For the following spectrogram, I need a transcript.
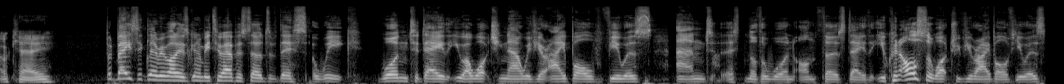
Okay. But basically, everybody, there's going to be two episodes of this a week. One today that you are watching now with your eyeball viewers, and another one on Thursday that you can also watch with your eyeball viewers.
